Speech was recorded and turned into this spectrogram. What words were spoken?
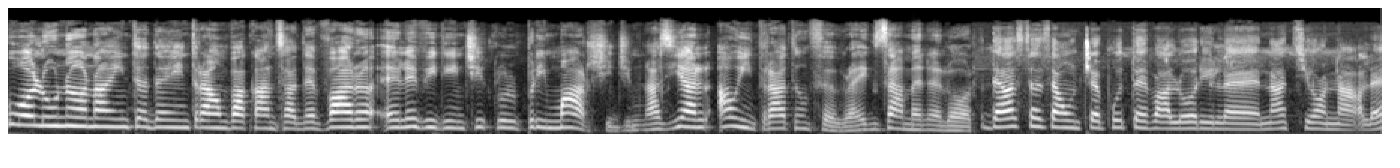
Cu o lună înainte de a intra în vacanța de vară, elevii din ciclul primar și gimnazial au intrat în febra examenelor. De astăzi au început evaluările naționale.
